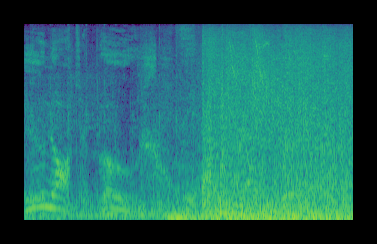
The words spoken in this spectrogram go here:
Do not oppose. the Charge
